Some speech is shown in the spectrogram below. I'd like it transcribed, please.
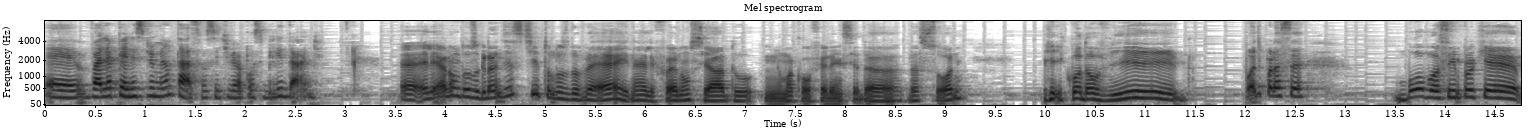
é, vale a pena experimentar se você tiver a possibilidade. É, ele era um dos grandes títulos do VR, né? Ele foi anunciado em uma conferência da, da Sony. E quando eu vi, pode parecer bobo assim, porque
